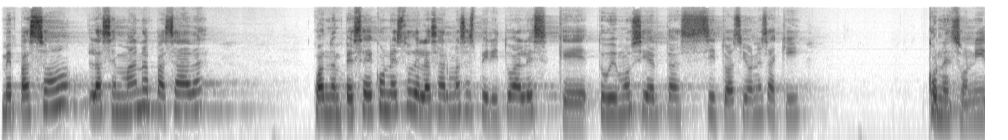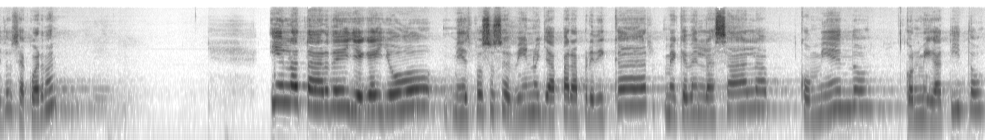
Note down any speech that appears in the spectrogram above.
Me pasó la semana pasada, cuando empecé con esto de las armas espirituales, que tuvimos ciertas situaciones aquí con el sonido, ¿se acuerdan? Y en la tarde llegué yo, mi esposo se vino ya para predicar, me quedé en la sala comiendo con mi gatito.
